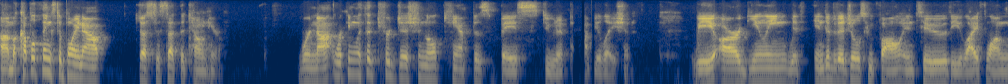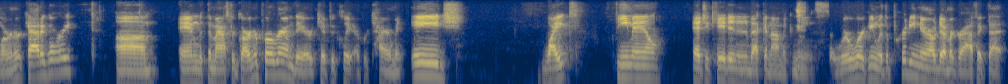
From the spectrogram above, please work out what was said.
Um, a couple things to point out just to set the tone here. We're not working with a traditional campus-based student population. We are dealing with individuals who fall into the lifelong learner category. Um, and with the Master Gardener program, they are typically of retirement age, white, female, educated, and of economic means. So we're working with a pretty narrow demographic that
